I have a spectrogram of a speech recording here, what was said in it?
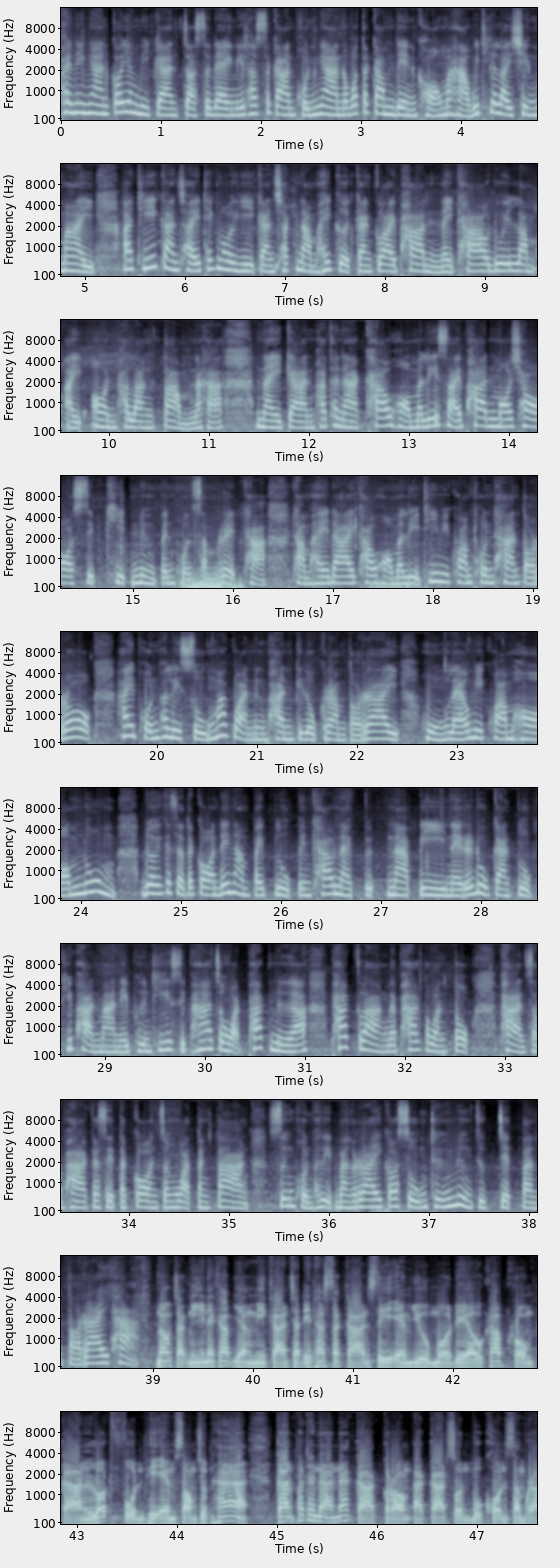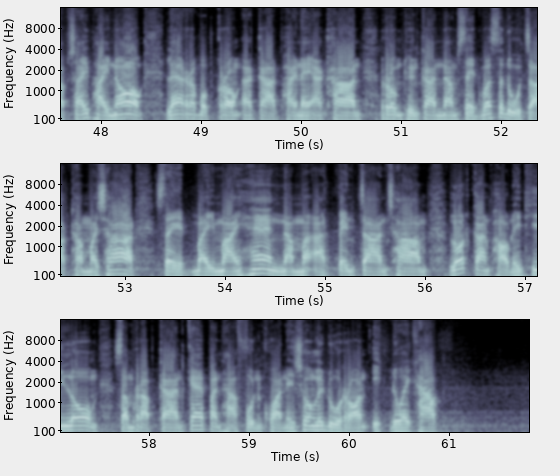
ภายในงานก็ยังมีการจัดแสดงนิทรรศการผลงานนวัตกรรมเด่นของมหาวิทยาลัยเชียงใหม่ อาทิการใช้เทคโนโลยีการชักนำให้เกิดการกลายพันธุ์ในข้าวด้วยลำไอออนพลังต่ำนะคะ ในการพัฒนาข้าวหอมมะลิสายพันธุ์มช 10ขีด1เป็นผลสำเร็จค่ะทำให้ได้ข้าวหอมมะลิที่มีความทนทานต่อโรค ให้ผลผลิตสูงมากกว่า 1,000 กิโลกรัมต่อไร่ หุงแล้วมีความหอมนุ่ม โดยเกษตรกรได้นำไปปลูกเป็นข้าวนนาปีในฤดูการปลูกที่ผ่านมาในพื้นที่15 จังหวัดภาคเหนือ ภาคกลางและภาคตะวันตก ผ่านสภาเกษตรกรจังหวัดต่างๆ ซึ่งผลผลิตบางไร่ก็สูงถึง 1.7 ตันต่อไร่ค่ะ นอกจากนี้นะครับยังมีการจัดนิทรรศการ CMU โมเดลครับโครงการลดฝุ่น PM 2.5 การพัฒนาหน้ากากกรองอากาศส่วนบุคคลสำหรับใช้ภายนอก และระบบกรองอากาศภายในอาคาร รวมถึงการนำเศษวัสดุจากธรรมชาติ เศษใบไม้แห้งนำมาอัดเป็นจานชาม ลดการเผาในที่โล่งสำหรับการแก้ปัญหาฝุ่นควันในช่วช่วงฤดูร้อนอีกด้วยครับ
